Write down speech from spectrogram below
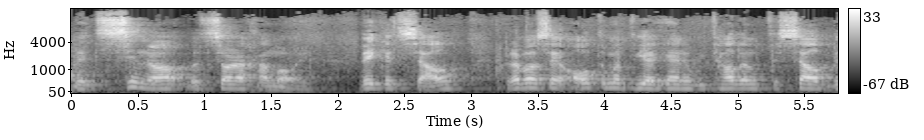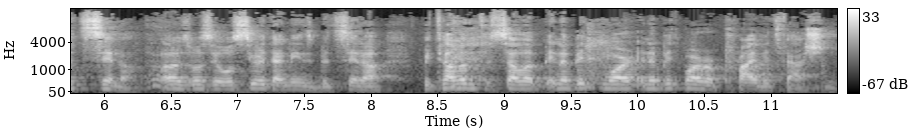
bitsina l'tzorach. They could sell, but I will say ultimately again we tell them to sell bitsina. I was say we'll see what that means bitsina. We tell them to sell it in a bit more in a bit more of a private fashion.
